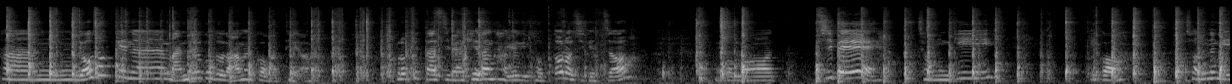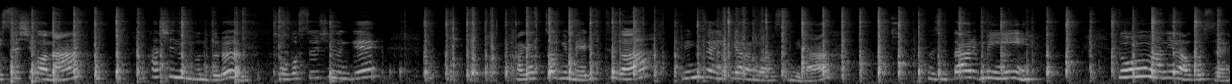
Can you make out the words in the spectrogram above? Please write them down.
한 여섯 개는 만들고도 남을 것 같아요. 그렇게 따지면 계단 가격이 더 떨어지겠죠? 이거 뭐 집에 전기 이거 젓는 게 있으시거나 하시는 분들은 저거 쓰시는 게 가격적인 메리트가 굉장히 뛰어난 것 같습니다. 그래서 딸이 너무 많이 나오고 있어요.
